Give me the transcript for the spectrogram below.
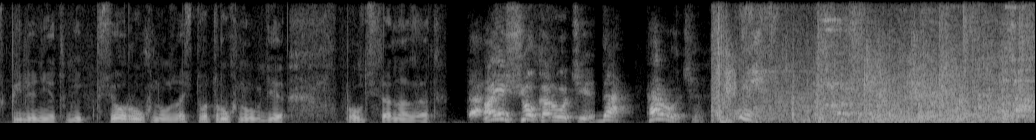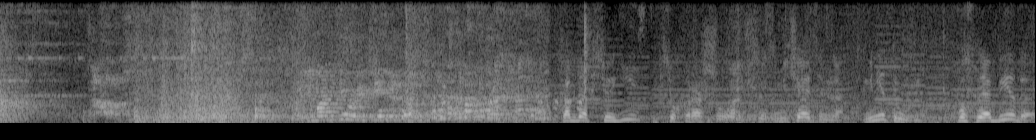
Шпиля нет. Говорит, все рухнул. Значит, вот рухнул где полчаса назад. А еще короче. Да, короче. Когда все есть, и все хорошо, и все замечательно, мне трудно. После обеда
